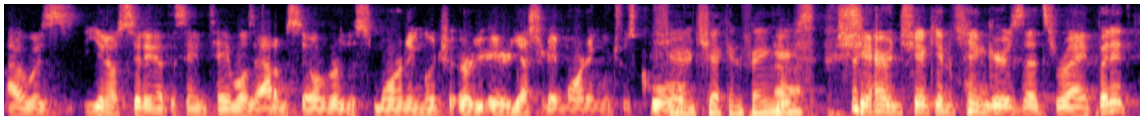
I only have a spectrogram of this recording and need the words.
I was, you know, sitting at the same table as Adam Silver this morning, which or, or yesterday morning, which was cool. Sharing chicken fingers. Uh, sharing chicken fingers. That's right. But it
